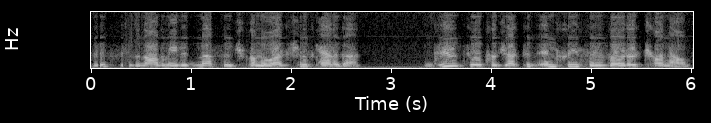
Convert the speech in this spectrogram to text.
This an automated message from Elections Canada. Due to a projected increase in voter turnout,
